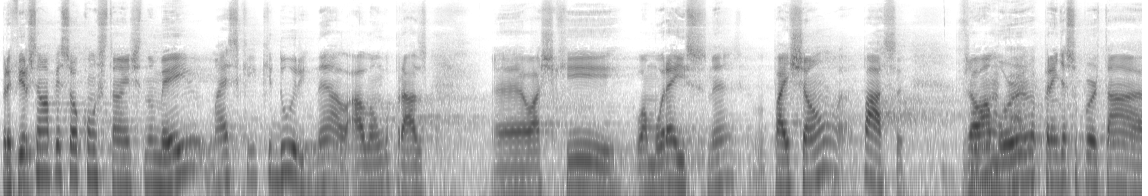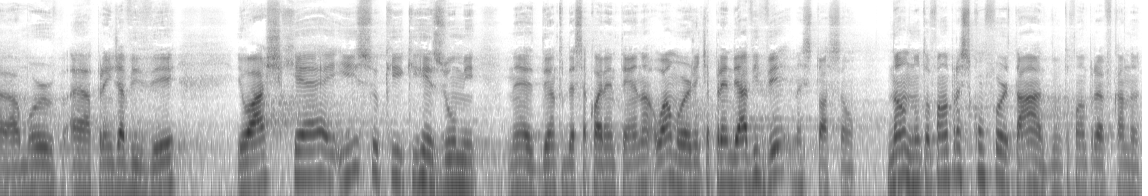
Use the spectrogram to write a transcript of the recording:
Prefiro ser uma pessoa constante no meio, mas que, que dure, né, a, a longo prazo. É, eu acho que o amor é isso, né? Paixão passa. Já o amor aprende a suportar, o amor é, aprende a viver. Eu acho que é isso que, que resume, né, dentro dessa quarentena, o amor. A gente aprender a viver na situação. Não, não tô falando para se confortar, não tô falando para ficar na,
